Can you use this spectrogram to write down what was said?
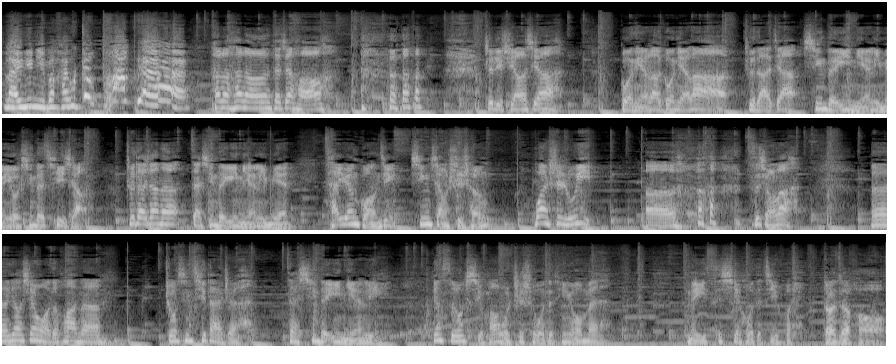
来年你们还会更胖的。Hello Hello，大家好，这里是妖仙啊。过年了，过年了！祝大家新的一年里面有新的气象，祝大家呢在新的一年里面财源广进，心想事成，万事如意。呃，哈哈，词穷了。呃，要选我的话呢，衷心期待着在新的一年里，跟所有喜欢我、支持我的听友们每一次邂逅的机会。大家好，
